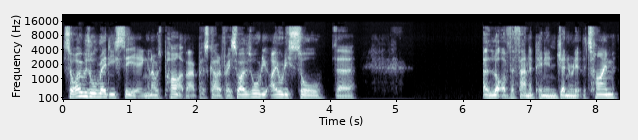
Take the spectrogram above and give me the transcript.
So I was already seeing, and I was part of Outpost Gallifrey. So I was already, I already saw the a lot of the fan opinion generally at the time,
